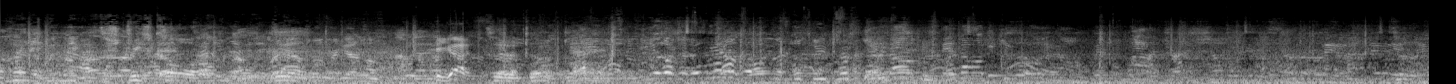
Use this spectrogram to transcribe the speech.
I was a hundred with niggas, the streets cold. Real. He got it. To the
